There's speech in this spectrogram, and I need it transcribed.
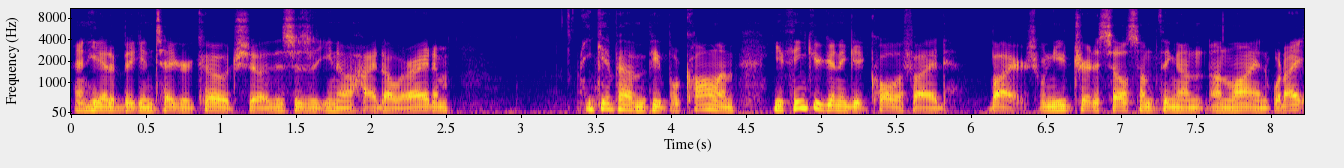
and he had a big Entegra coach. So this is a, you know a high dollar item he kept having people call him. You think you're going to get qualified buyers when you try to sell something on online. What I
